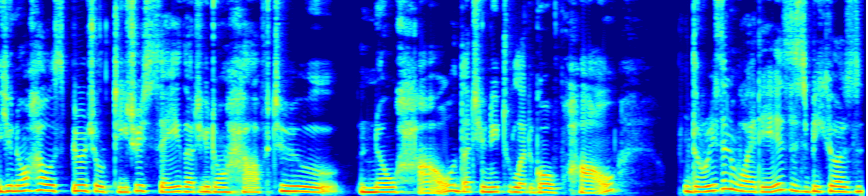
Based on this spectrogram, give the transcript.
you know how spiritual teachers say that you don't have to know how, that you need to let go of how? The reason why it is is because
